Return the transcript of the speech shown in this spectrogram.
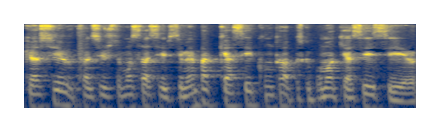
casser, enfin, c'est justement ça, c'est même pas casser le contrat, parce que pour moi, casser, c'est. Euh,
